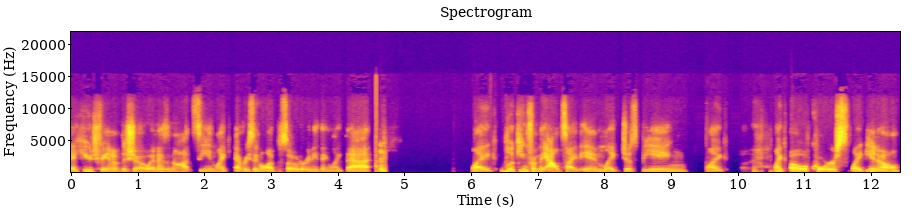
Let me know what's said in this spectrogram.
a huge fan of the show and has not seen like every single episode or anything like that mm-hmm. Like looking from the outside in like just being like like oh of course like you know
